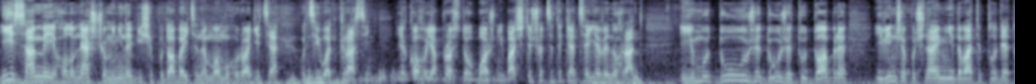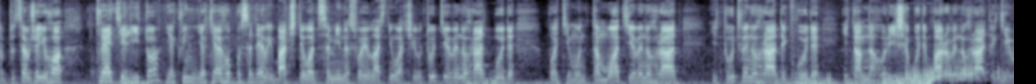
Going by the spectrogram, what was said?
І саме головне, що мені найбільше подобається на моєму городі, це оцей от красень, якого я просто обожнюю. Бачите, що це таке? Це є виноград. І йому дуже-дуже тут добре, і він вже починає мені давати плоди. Тобто це вже його третє літо, як він, як я його посадив, і бачите, от самі на свої власні очі. Отут є виноград буде, потім он там от є виноград, і тут виноградик буде, і там на горі ще буде пару виноградиків,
